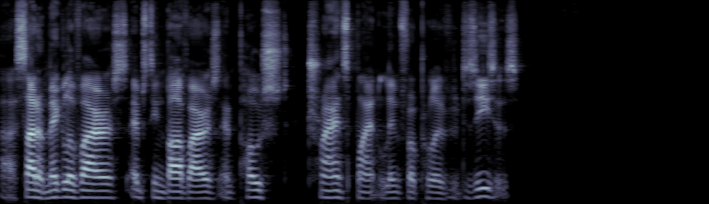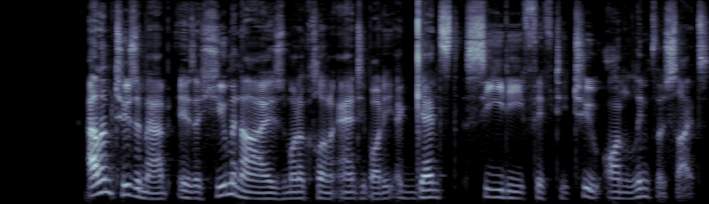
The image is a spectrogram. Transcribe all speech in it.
uh, cytomegalovirus, Epstein-Barr virus, and post-transplant lymphoproliferative diseases. Alemtuzumab is a humanized monoclonal antibody against CD52 on lymphocytes.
